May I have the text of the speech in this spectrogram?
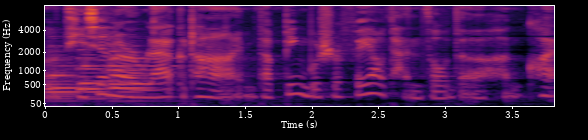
呃，体现了 Ragtime。它并不是非要弹奏的很快。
